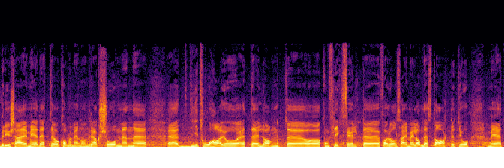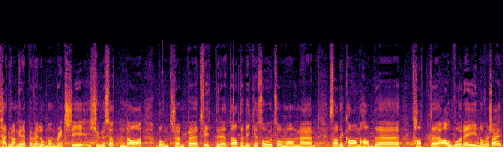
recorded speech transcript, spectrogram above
bryr seg med dette og kommer med noen reaksjon, men eh, de to har jo et eh, langt eh, og konfliktfylt forhold seg imellom. Det startet jo med terrorangrepet ved London Bridge i 2017, da Donald Trump tvitret at det ikke så ut som om Sadiq Khan hadde tatt alvoret inn over seg.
